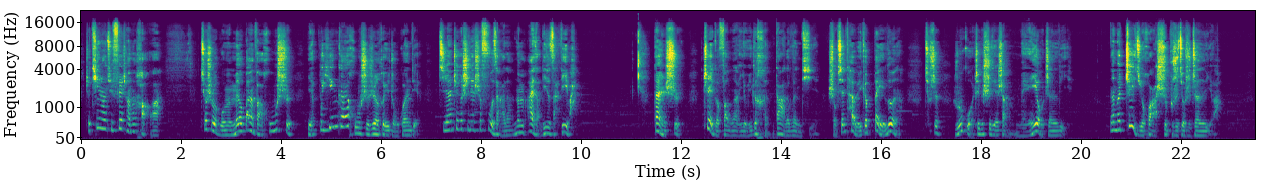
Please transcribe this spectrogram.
这听上去非常的好啊，就是我们没有办法忽视。也不应该忽视任何一种观点。既然这个世界是复杂的，那么爱咋地就咋地吧。但是这个方案有一个很大的问题。首先，它有一个悖论啊，就是如果这个世界上没有真理，那么这句话是不是就是真理了？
